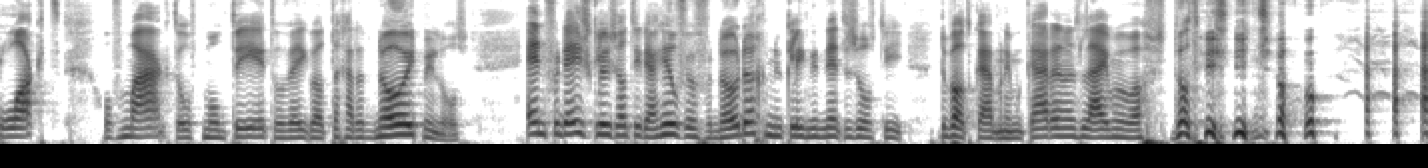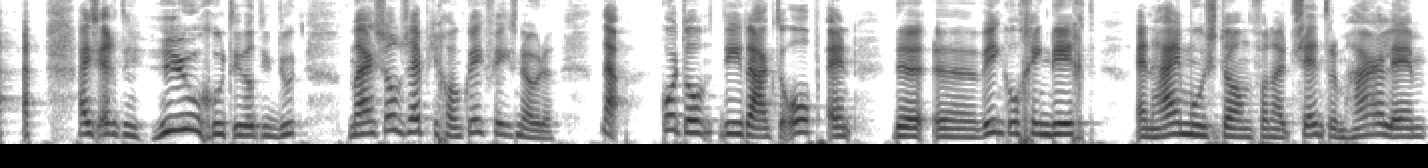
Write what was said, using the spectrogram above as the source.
vastplakt. Of maakt. Of monteert. Of weet ik wat. Dan gaat het nooit meer los. En voor deze klus had hij daar heel veel voor nodig. Nu klinkt het net alsof hij de badkamer in elkaar aan het lijmen was. Dat is niet zo. hij is echt heel goed in wat hij doet. Maar soms heb je gewoon quickfix nodig. Nou, kortom, die raakte op en de uh, winkel ging dicht. En hij moest dan vanuit centrum Haarlem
